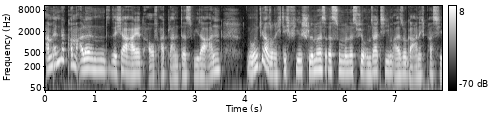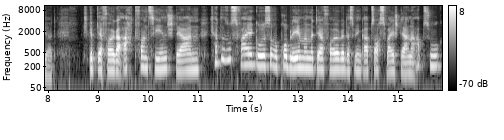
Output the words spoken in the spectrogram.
am Ende kommen alle in Sicherheit auf Atlantis wieder an. Und ja, so richtig viel Schlimmes ist zumindest für unser Team also gar nicht passiert. Ich gebe der Folge 8 von 10 Sternen. Ich hatte so zwei größere Probleme mit der Folge, deswegen gab es auch zwei Sterne Abzug.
